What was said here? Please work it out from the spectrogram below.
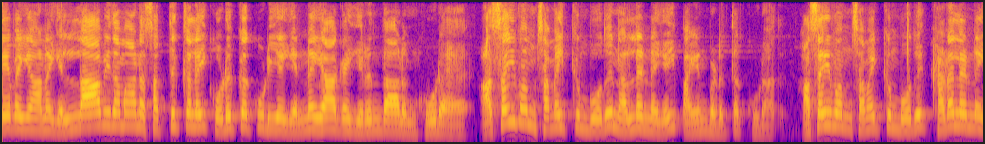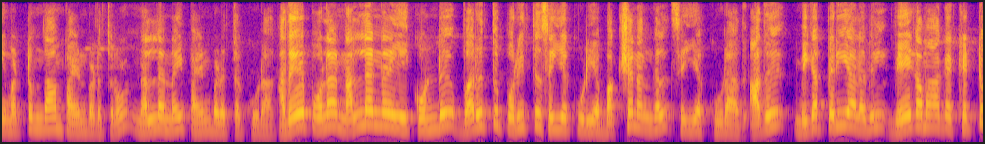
தேவையான எல்லா விதமான சத்துக்களை கொடுக்கக்கூடிய எண்ணெயாக இருந்தாலும் கூட அசைவம் சமைக்கும் போது நல்லெண்ணெயை பயன்படுத்தக்கூடாது. அசைவம் சமைக்கும் போது கடலெண்ணெய் மட்டும்தான் பயன்படுத்தணும் நல்லெண்ணெய் பயன்படுத்தக்கூடாது. அதே போல நல்லெண்ணெயை கொண்டு வறுத்து பொறித்து செய்யக்கூடிய பக்ஷணங்கள் செய்யக்கூடாது. அது மிகப்பெரிய அளவில் வேகமாக கெட்டு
